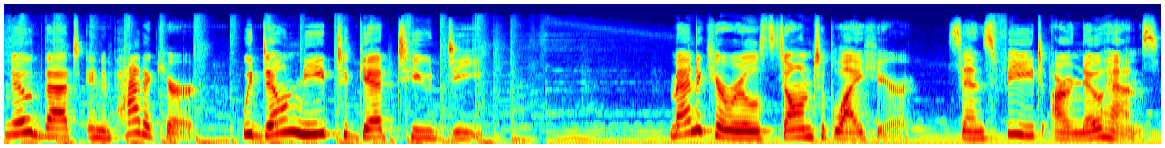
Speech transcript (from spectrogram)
Note that in a pedicure, we don't need to get too deep. Manicure rules don't apply here, since feet are no hands.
